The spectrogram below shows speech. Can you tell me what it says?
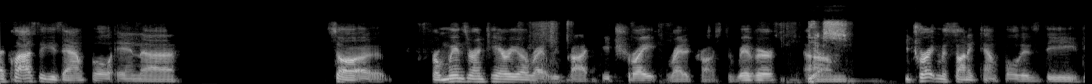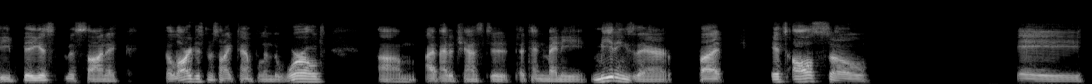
a classic example in uh, so uh, from Windsor, Ontario, right? We've got Detroit right across the river. Yes. Um, Detroit Masonic Temple is the the biggest Masonic, the largest Masonic temple in the world. Um, I've had a chance to attend many meetings there, but it's also a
